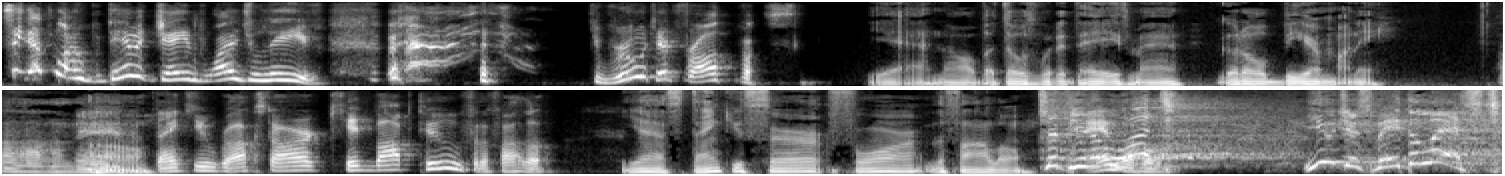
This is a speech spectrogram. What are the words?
See, that's why. Damn it, James, why did you leave? you ruined it for all of us. Yeah, no, but those were the days, man. Good old beer money. Oh man, Oh. thank you, Rockstar Kid Bop too, for the follow. Yes, thank you, sir, for the follow. Chip, you know And what? You just made the list.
